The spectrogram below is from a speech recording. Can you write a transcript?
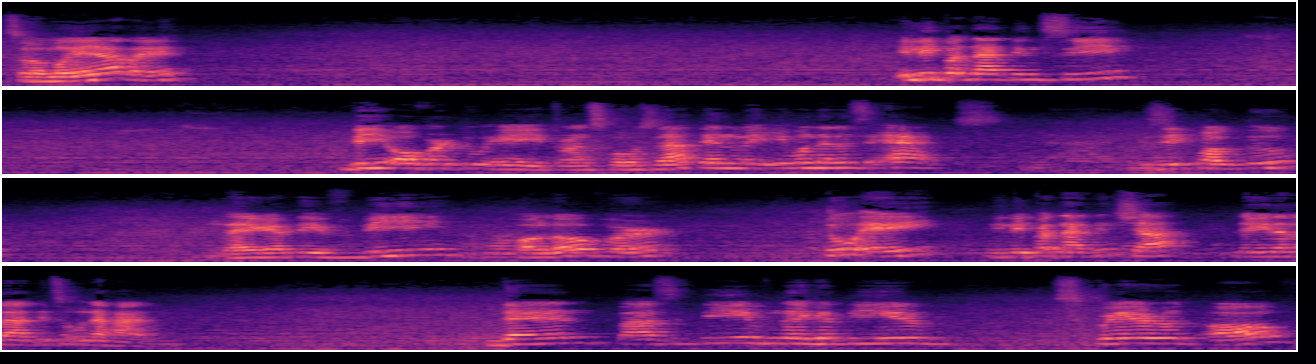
So, mangyayari, ilipat natin si b over 2a. Transpose natin, may iwan na lang si x. Is equal to negative b all over 2a. Nilipat natin siya. Lagyan na natin sa unahan. Then, positive, negative, square root of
